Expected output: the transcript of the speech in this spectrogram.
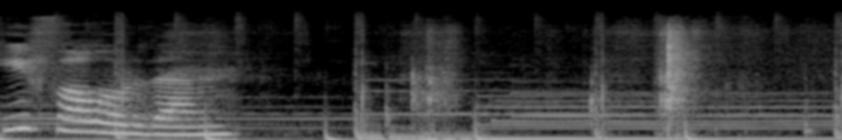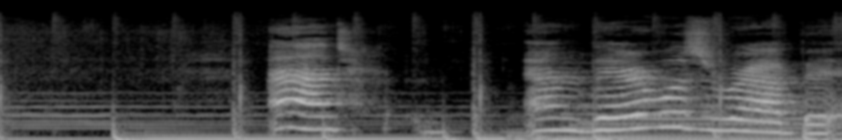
He followed them. Was Rabbit.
